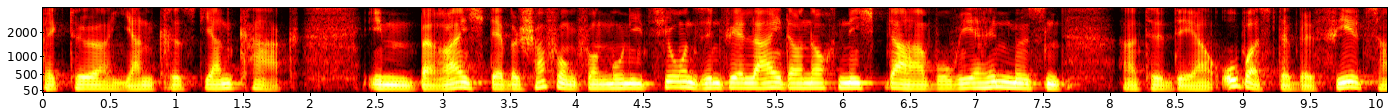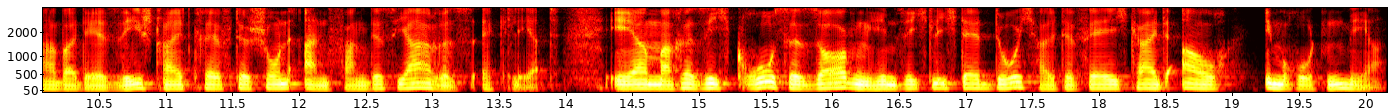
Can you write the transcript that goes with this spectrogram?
Marineinspekteur Jan-Christian Karg. Im Bereich der Beschaffung von Munition sind wir leider noch nicht da, wo wir hin müssen, hatte der oberste Befehlshaber der Seestreitkräfte schon Anfang des Jahres erklärt. Er mache sich große Sorgen hinsichtlich der Durchhaltefähigkeit auch im Roten Meer.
